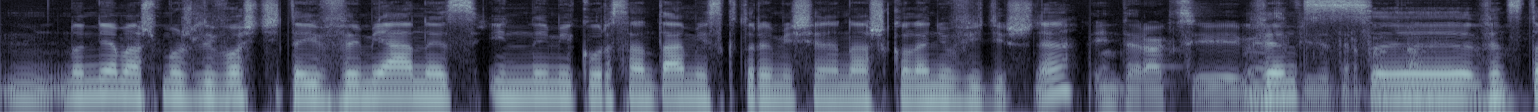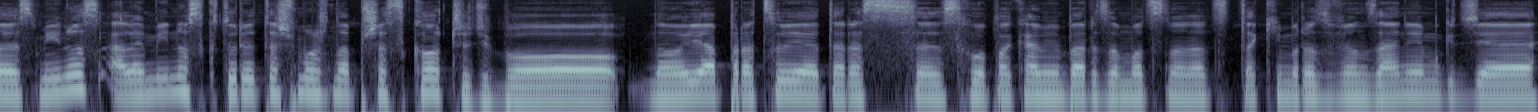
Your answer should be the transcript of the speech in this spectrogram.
mm, no, nie masz możliwości tej wymiany z innymi kursantami, z którymi się na szkoleniu widzisz, nie? Interakcji między Więc, fizjoterapeutami. y, więc to jest minus, ale minus, który też można przeskoczyć, bo no, ja pracuję teraz z, chłopakami bardzo mocno nad takim rozwiązaniem, gdzie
